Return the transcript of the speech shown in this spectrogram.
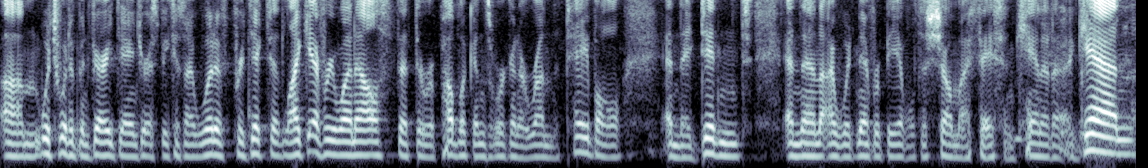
um, which would have been very dangerous because I would have predicted, like everyone else, that the Republicans were going to run the table, and they didn't, and then I would never be able to show my face in Canada again.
